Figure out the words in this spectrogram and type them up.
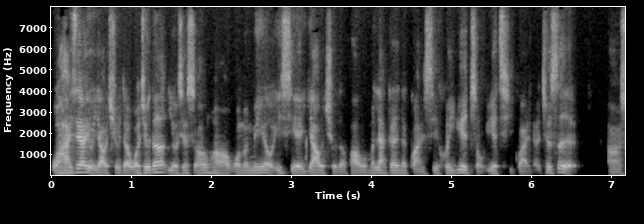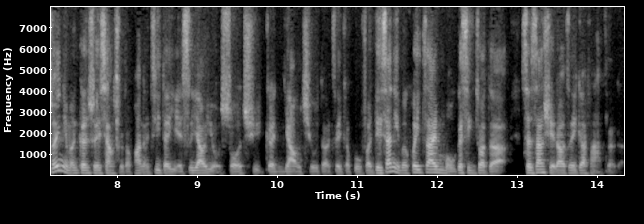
我还是要有要求的。我觉得有些时候哈，我们没有一些要求的话，我们两个人的关系会越走越奇怪的。就是啊、所以你们跟谁相处的话呢，记得也是要有索取跟要求的这个部分。等一下你们会在某个星座的身上学到这个法则的。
